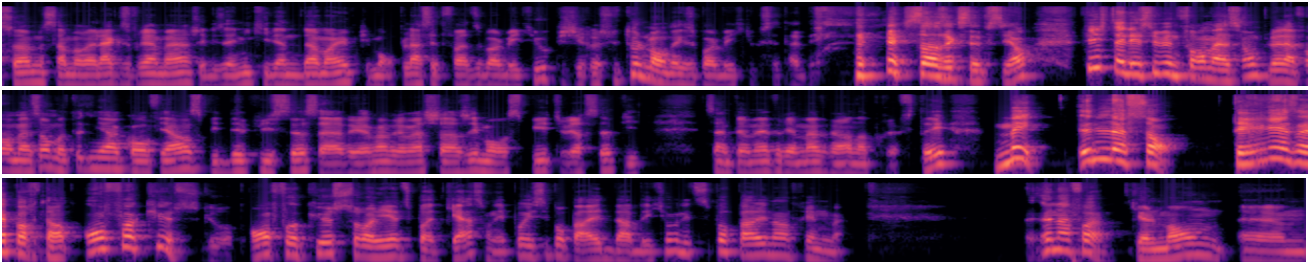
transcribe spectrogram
somme, ça me relaxe vraiment. J'ai des amis qui viennent demain, puis mon plan, c'est de faire du barbecue. Puis j'ai reçu tout le monde avec du barbecue cette année, sans exception. Puis j'étais allé suivre une formation, puis là, la formation m'a tout mis en confiance. Puis depuis ça, ça a vraiment, vraiment changé mon speech vers ça. Puis ça me permet vraiment, vraiment d'en profiter. Mais une leçon très importante. On focus, groupe. On focus sur le lien du podcast. On n'est pas ici pour parler de barbecue, on est ici pour parler d'entraînement. Une affaire que le monde. Euh,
